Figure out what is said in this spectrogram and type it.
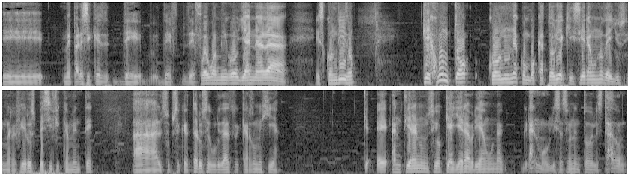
Eh, me parece que de, fuego amigo ya nada escondido, que junto con una convocatoria que hiciera uno de ellos, y me refiero específicamente al subsecretario de Seguridad Ricardo Mejía, que eh, antier anunció que ayer habría una gran movilización en todo el estado, en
